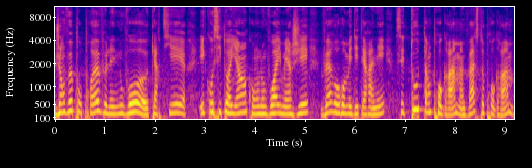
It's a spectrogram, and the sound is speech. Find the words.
J'en veux pour preuve les nouveaux quartiers éco-citoyens qu'on voit émerger vers Euroméditerranée. C'est tout un programme, un vaste programme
